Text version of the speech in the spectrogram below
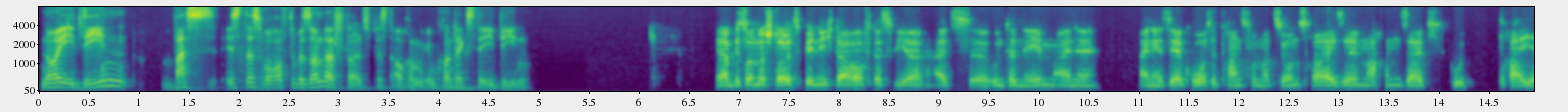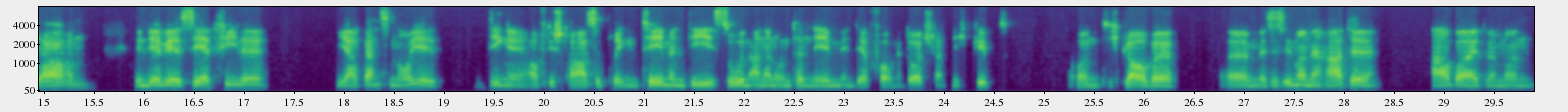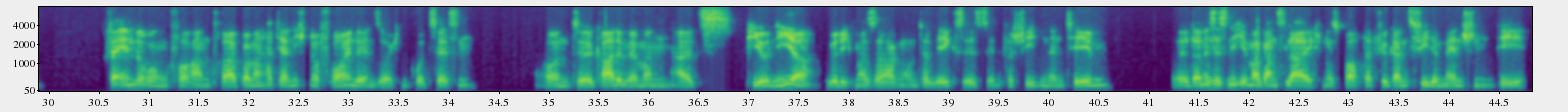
Neue Ideen was ist das, worauf du besonders stolz bist, auch im, im Kontext der Ideen? Ja, besonders stolz bin ich darauf, dass wir als äh, Unternehmen eine, eine sehr große Transformationsreise machen seit gut drei Jahren, in der wir sehr viele, ja, ganz neue Dinge auf die Straße bringen. Themen, die es so in anderen Unternehmen in der Form in Deutschland nicht gibt. Und ich glaube, ähm, es ist immer eine harte Arbeit, wenn man Veränderungen vorantreibt, weil man hat ja nicht nur Freunde in solchen Prozessen. Und äh, gerade wenn man als Pionier, würde ich mal sagen, unterwegs ist in verschiedenen Themen, äh, dann ist es nicht immer ganz leicht. Und es braucht dafür ganz viele Menschen, die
